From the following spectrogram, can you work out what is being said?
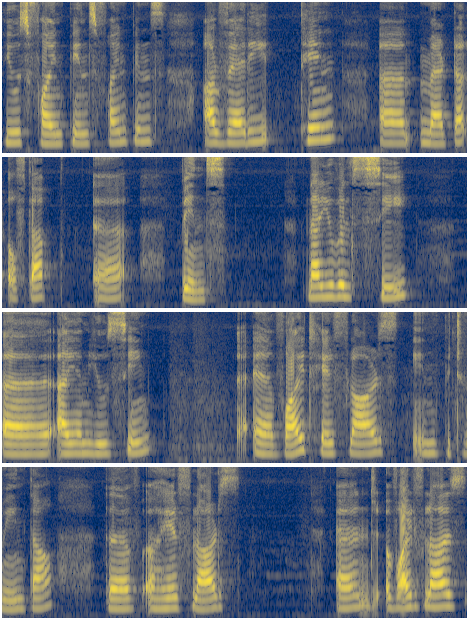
use fine pins. Fine pins are very thin metal of the pins. Now you will see I am using white hair flowers in between the hair flowers and white flowers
